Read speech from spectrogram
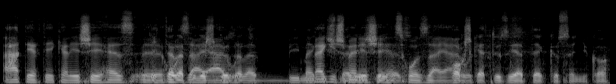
átértékeléséhez ö, egy település hozzájárult. közelebbi megismeréséhez megismeréséhez hozzájárult. Paks 2 ZRT köszönjük a,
